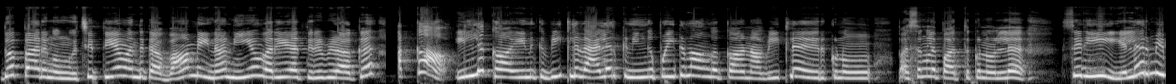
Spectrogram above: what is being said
இதோ பாருங்க உங்க சித்தியே வந்துட்டா. வாமினா நீயும் வரியா திருவிழாக்கு? அக்கா இல்லக்கா எனக்கு வீட்டில் வேலை இருக்கு. நீங்க போயிட்டு வாங்கக்கா. நான் வீட்டில் இருக்கணும். பசங்களை பார்த்துக்கணும்ல. சரி எல்லாருமே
